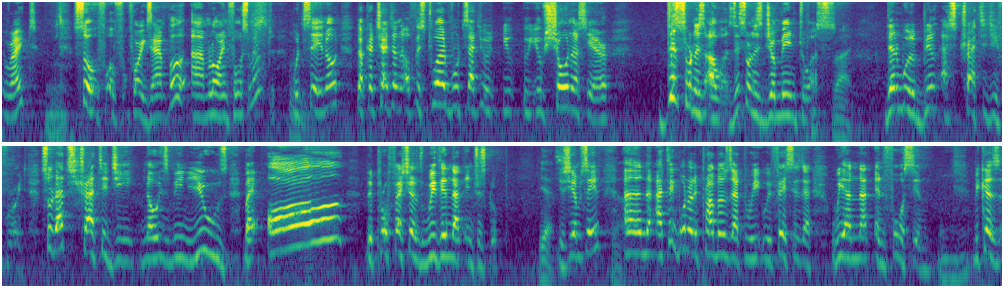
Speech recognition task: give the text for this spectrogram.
Right? So, for, for example, um, law enforcement would say, you know, Dr. Chaitan, of these 12 roots that you, you, you've shown us here, this one is ours. This one is germane to us. Right. Then we'll build a strategy for it. So that strategy now is being used by all the professions within that interest group. Yes. You see what I'm saying? And I think one of the problems that we, we face is that we are not enforcing. Because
